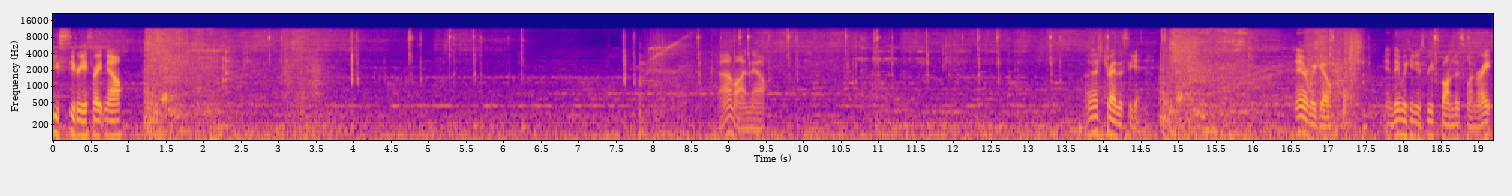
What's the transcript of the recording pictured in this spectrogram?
You serious right now? Come on now. Let's try this again. There we go. And then we can just respawn this one, right?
